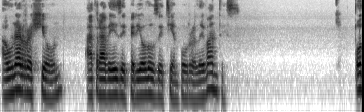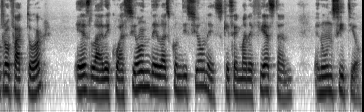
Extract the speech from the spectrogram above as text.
a una región a través de periodos de tiempo relevantes. Otro factor es la adecuación de las condiciones que se manifiestan en un sitio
